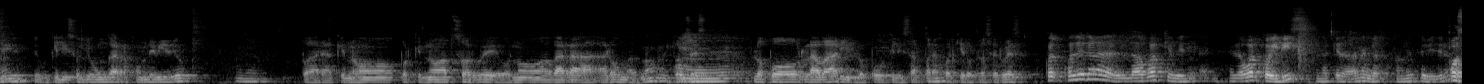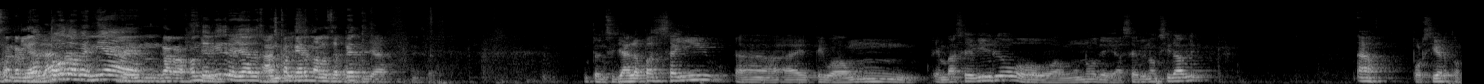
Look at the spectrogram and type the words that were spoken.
¿sí? utilizo yo un garrafón de vidrio para que no, porque no absorbe o no agarra aromas, ¿no? Entonces lo puedo lavar y lo puedo utilizar para cualquier otra cerveza. ¿Cuál, cuál era el agua que venía? ¿El agua arcoiris? ¿La que daban en garrafones de vidrio? Pues en realidad todo venía de- en garrafón de sí. vidrio, ya después Antes- cambiaron a los de PET. Ya. Exacto. Entonces ya la pasas ahí a, a, te digo, a un envase de vidrio o a uno de acero inoxidable. Ah, por cierto,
